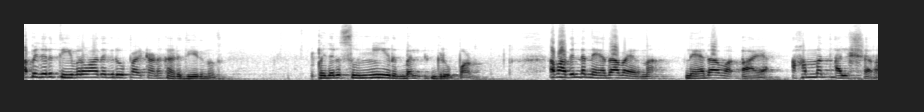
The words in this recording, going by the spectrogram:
അപ്പോൾ ഇതൊരു തീവ്രവാദ ഗ്രൂപ്പായിട്ടാണ് കരുതിയിരുന്നത്. അപ്പോൾ ഇതൊരു സുന്നി ഇർബൽ ഗ്രൂപ്പാണ്. അപ്പോൾ അതിന്റെ നേതാവായിരുന്ന നേതാവ് ആയ അഹമ്മദ് അൽ ഷറ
